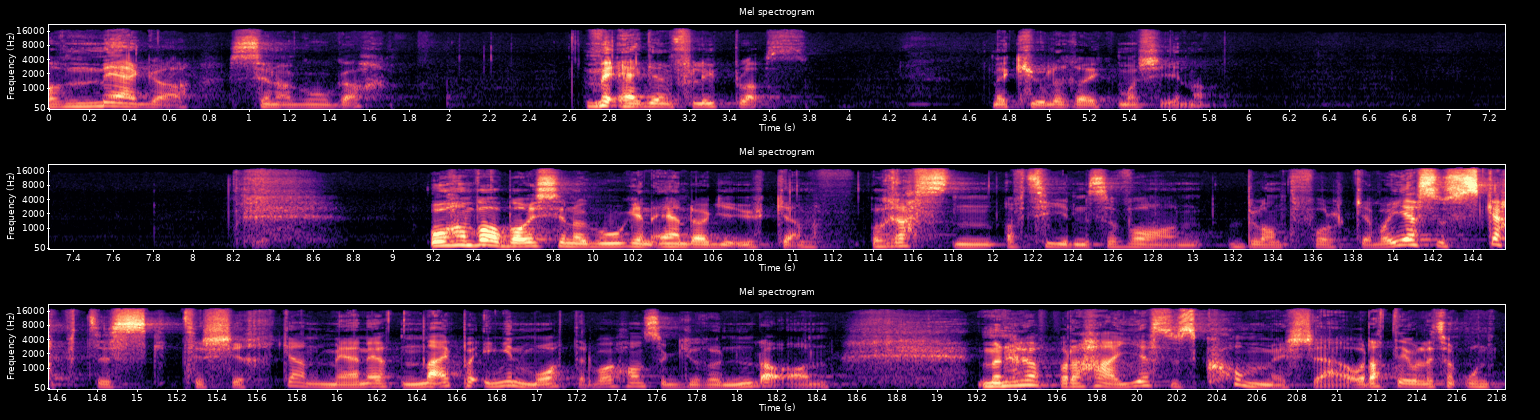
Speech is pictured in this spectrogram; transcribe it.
av megasynagoger. Med egen flyplass, med kule røykmaskiner. Og han var bare i synagogen én dag i uken. Og resten av tiden så var han blant folket. Var Jesus skeptisk til kirken, menigheten? Nei, på ingen måte. Det var jo han som grunda han. Men hør på det her. Jesus kom ikke og dette er jo litt sånn ondt,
